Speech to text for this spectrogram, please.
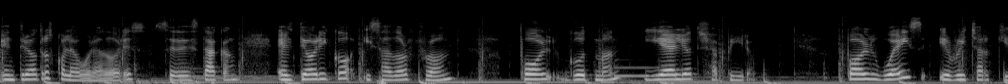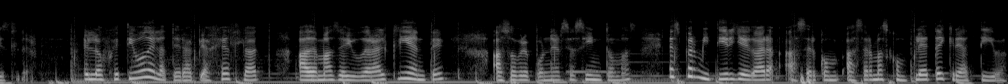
Entre otros colaboradores se destacan el teórico Isador Front, Paul Goodman y Elliot Shapiro, Paul Weiss y Richard Kistler. El objetivo de la terapia Gestalt, además de ayudar al cliente a sobreponerse a síntomas, es permitir llegar a ser, a ser más completa y creativa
